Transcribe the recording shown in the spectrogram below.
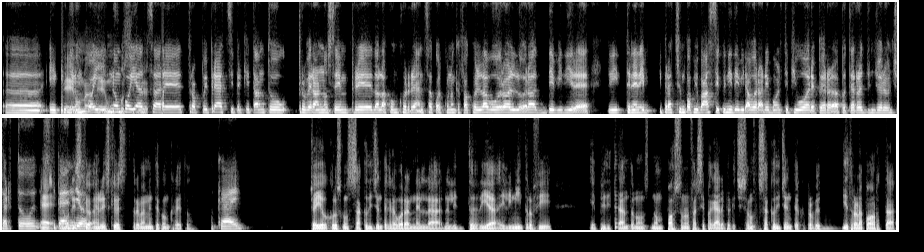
Uh, e quindi non, puoi, non puoi, alzare troppo i prezzi perché tanto troveranno sempre dalla concorrenza qualcuno che fa quel lavoro, allora devi dire, devi tenere i prezzi un po' più bassi e quindi devi lavorare molte più ore per poter raggiungere un certo è, stipendio. È un, rischio, è un rischio estremamente concreto. Ok. Cioè io conosco un sacco di gente che lavora nella, nell'editoria e limitrofi e più di tanto non, non possono farsi pagare perché ci sono un sacco di gente che proprio dietro la porta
